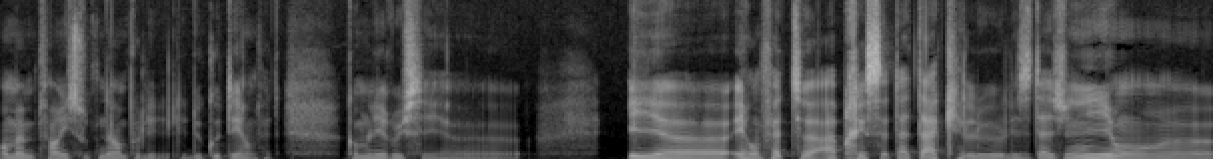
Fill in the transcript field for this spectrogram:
en même, enfin, ils soutenaient un peu les, deux côtés en fait, comme les Russes et euh, et, euh, et, en fait, après cette attaque, les États-Unis ont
